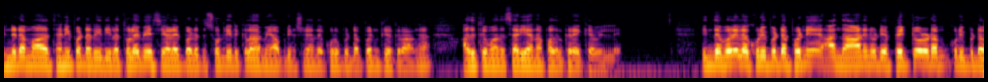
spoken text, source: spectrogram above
என்னிடமாக தனிப்பட்ட ரீதியில் தொலைபேசி அழைப்படுத்தி சொல்லியிருக்கலாமே அப்படின்னு சொல்லி அந்த குறிப்பிட்ட பெண் கேட்குறாங்க. அதுக்கு வந்து சரியான பதில் கிடைக்கவில்லை. இந்த வேலையில் குறிப்பிட்ட பெண் அந்த ஆணினுடைய பெற்றோரிடம் குறிப்பிட்ட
